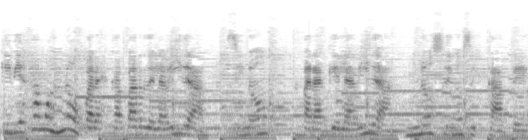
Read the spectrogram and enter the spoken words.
que viajamos no para escapar de la vida, sino para que la vida no se nos escape.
